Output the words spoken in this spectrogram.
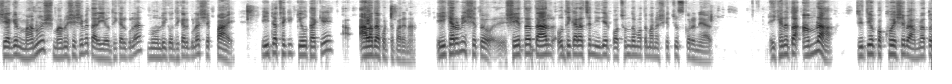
সে একজন মানুষ মানুষ হিসেবে তার এই অধিকারগুলা, মৌলিক অধিকারগুলা সে পায়। এইটা থেকে কেউ তাকে আলাদা করতে পারে না। এই কারণে সে তো সে তো তার অধিকার আছে নিজের পছন্দ মতো মানুষকে চুজ করে নেয়ার। এখানে তো আমরা, তৃতীয় পক্ষ হিসেবে আমরা তো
